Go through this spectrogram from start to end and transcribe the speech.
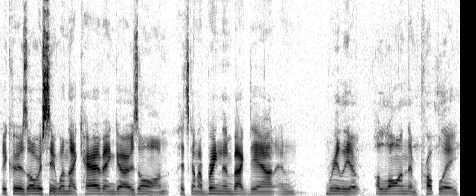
because obviously when that caravan goes on, it's going to bring them back down and really align them properly.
